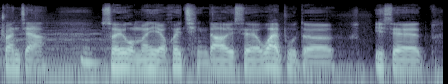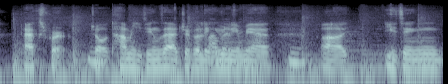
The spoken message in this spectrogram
专家，嗯所以我们也会请到一些外部的一些 expert，就他们已经在这个领域里面，嗯呃，已经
